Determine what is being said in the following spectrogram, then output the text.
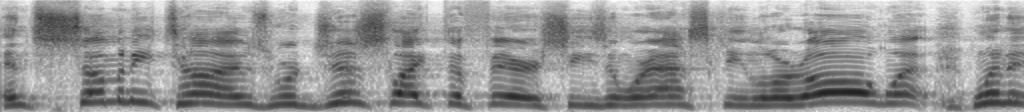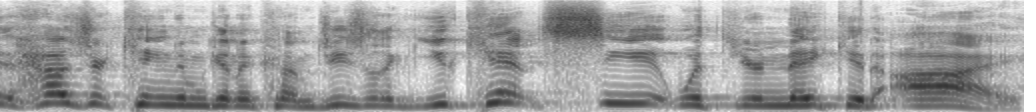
And so many times we're just like the Pharisees and we're asking, Lord, oh, when, when how's your kingdom going to come? Jesus, like, you can't see it with your naked eye.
